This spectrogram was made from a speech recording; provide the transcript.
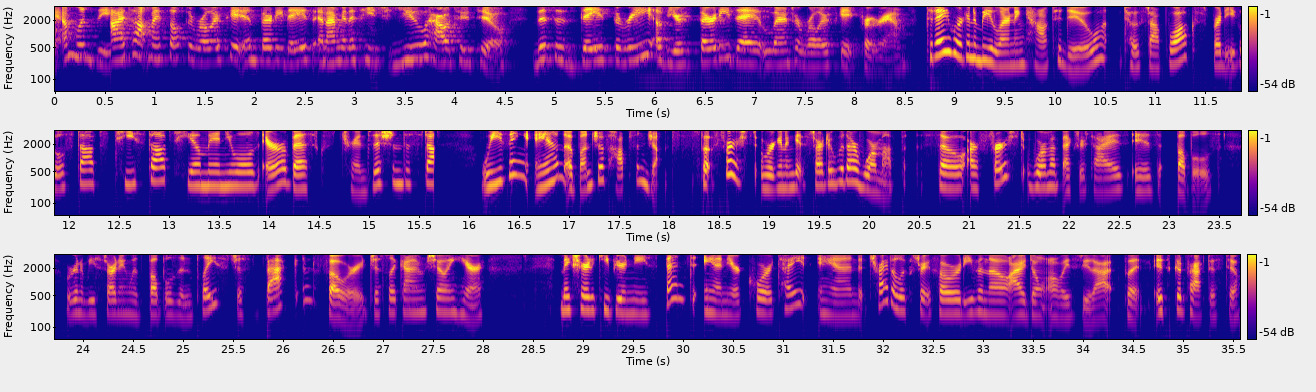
Hi, I'm Lindsey. I taught myself to roller skate in 30 days and I'm going to teach you how to too. This is day three of your 30 day Learn to Roller Skate program. Today we're going to be learning how to do toe stop walks, spread eagle stops, T stops, heel manuals, arabesques, transition to stop, weaving, and a bunch of hops and jumps. But first, we're going to get started with our warm up. So, our first warm up exercise is bubbles. We're going to be starting with bubbles in place, just back and forward, just like I'm showing here. Make sure to keep your knees bent and your core tight and try to look straight forward, even though I don't always do that, but it's good practice too.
